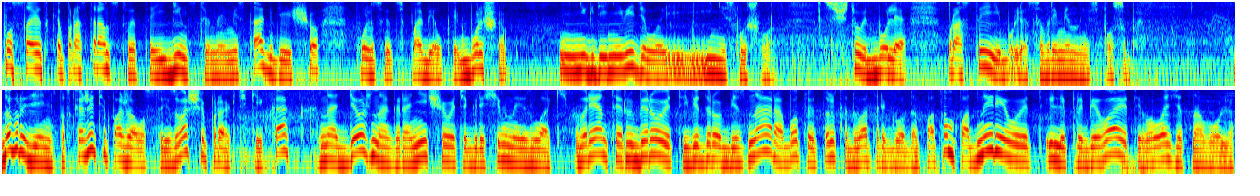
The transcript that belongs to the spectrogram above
постсоветское пространство – это единственные места, где еще пользуются побелкой. Больше нигде не видела и, и не слышала. Существуют более простые и более современные способы. Добрый день. Подскажите, пожалуйста, из вашей практики, как надежно ограничивать агрессивные злаки? Варианты рубероид и ведро без дна работают только 2-3 года. Потом подныривают или пробивают и вылазят на волю.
